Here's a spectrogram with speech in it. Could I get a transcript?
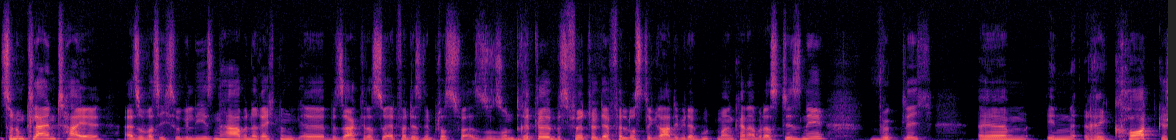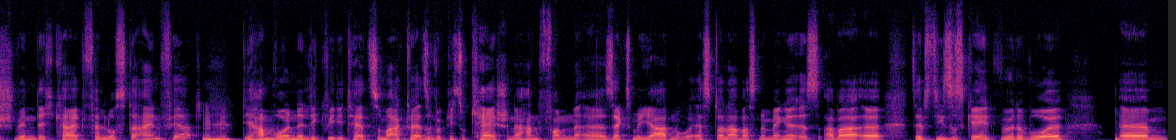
zu einem kleinen Teil. Also, was ich so gelesen habe, eine Rechnung äh, besagte, dass so etwa Disney Plus also so ein Drittel bis Viertel der Verluste gerade wieder gut machen kann, aber dass Disney wirklich ähm, in Rekordgeschwindigkeit Verluste einfährt. Die haben wohl eine Liquiditätssumme aktuell, also wirklich so Cash in der Hand von äh, 6 Milliarden US-Dollar, was eine Menge ist. Aber äh, selbst dieses Geld würde wohl ähm,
